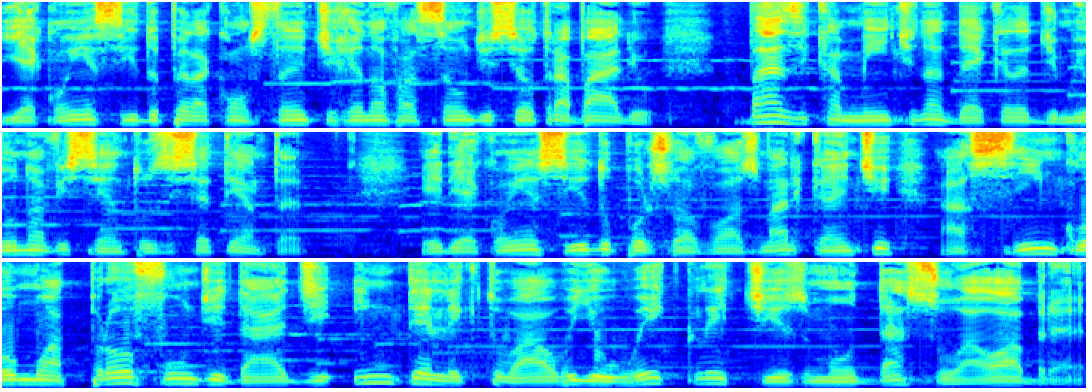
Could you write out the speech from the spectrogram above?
e é conhecido pela constante renovação de seu trabalho, basicamente na década de 1970. Ele é conhecido por sua voz marcante, assim como a profundidade intelectual e o ecletismo da sua obra.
